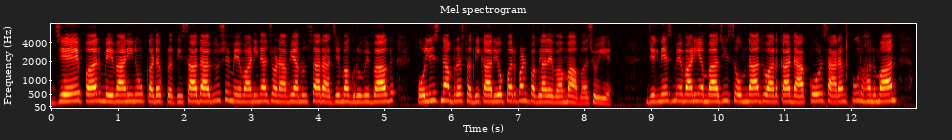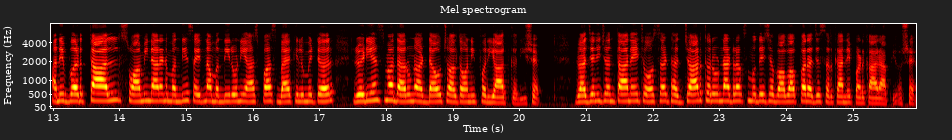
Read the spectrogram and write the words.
જે પર મેવાણીનું કડક પ્રતિસાદ આવ્યું છે. મેવાણીના જણાવ્યા અનુસાર રાજ્યમાં ગૃહ વિભાગ, પોલીસના ભ્રષ્ટ અધિકારીઓ પર પણ પગલાં લેવામાં આવવા જોઈએ. જિગ્નેશ મેવાણી, અંબાજી, સોમનાથ, દ્વારકા, ડાકોર, સારંગપુર, હનુમાન અને વડતાલ સ્વામિનારાયણ મંદિર સહિતના મંદિરોની આસપાસ બે કિલોમીટર રેડિયન્સમાં દારૂના અડ્ડાઓ ચાલતા હોવાની ફરિયાદ કરી છે. રાજ્યની જનતાને ચોસઠ હજાર કરોડના ડ્રગ્સ મુદ્દે જવાબ આપવા રાજ્ય સરકારને પડકાર આપ્યો છે.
